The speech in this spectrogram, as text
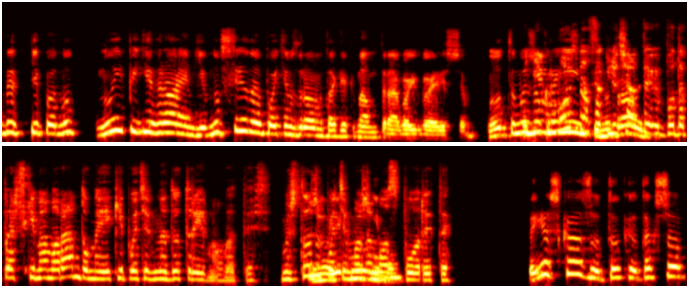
десь, типу, ну, ну і підіграємо їм, ну все ми потім зробимо так, як нам треба, і вирішимо. Ну, то ми ж Їм українці, можна ну, заключати правильно. Будапештські меморандуми, які потім не дотримуватись. Ми ж теж Ну, як потім можемо мінімум. спорити. Та я ж кажу, так, так що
